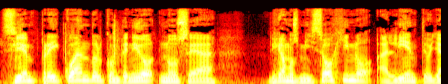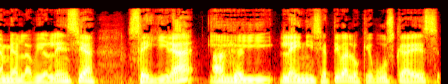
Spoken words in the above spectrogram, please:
siempre y cuando el contenido no sea digamos, misógino, aliente o llame a la violencia, seguirá y la iniciativa lo que busca es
